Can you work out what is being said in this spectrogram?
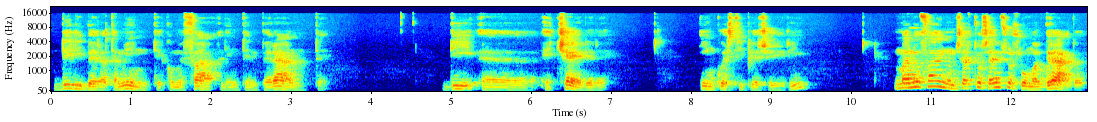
deliberatamente, come fa l'intemperante, di eh, eccedere in questi piaceri, ma lo fa in un certo senso suo malgrado.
